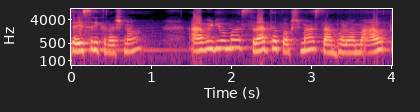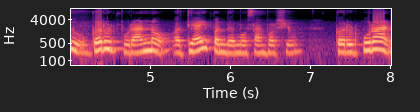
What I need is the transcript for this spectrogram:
જય શ્રી કૃષ્ણ. આ વિડીયોમાં શ્રાદ્ધ પક્ષમાં સાંભળવામાં આવતું ગરુડ પુરાણનો અધ્યાય પંદરમો સાંભળશું. ગરુડ પુરાણ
